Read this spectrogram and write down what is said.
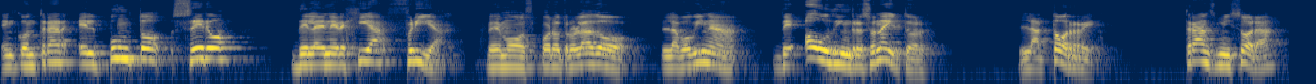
encontrar el punto cero de la energía fría. Vemos por otro lado la bobina de Odin Resonator, la torre transmisora.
